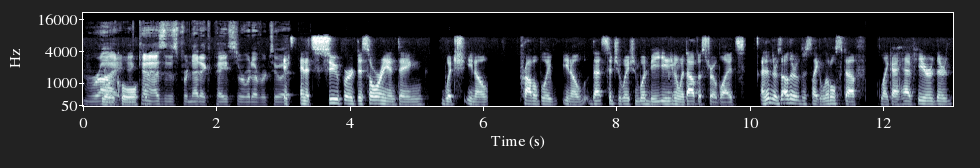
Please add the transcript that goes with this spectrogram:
right. really cool. It kind of has this frenetic pace or whatever to it, it's, and it's super disorienting. Which you know, probably you know that situation would be even without the strobe lights. And then there's other just like little stuff like I have here. There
